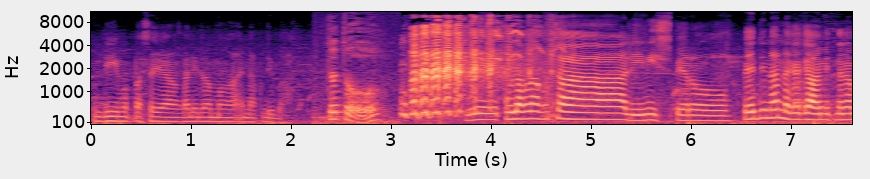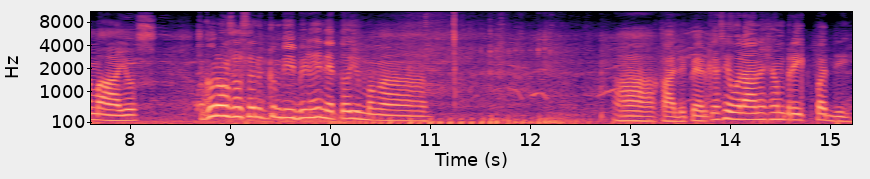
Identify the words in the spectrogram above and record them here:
kundi mapasaya ang kanilang mga anak, di ba? Totoo? Eh, kulang lang sa linis, pero pwede na, nagagamit na na maayos. Siguro ang susunod kong bibilhin ito, yung mga ah, caliper. Kasi wala na siyang brake pad eh.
